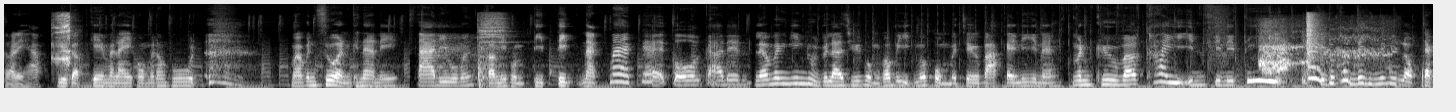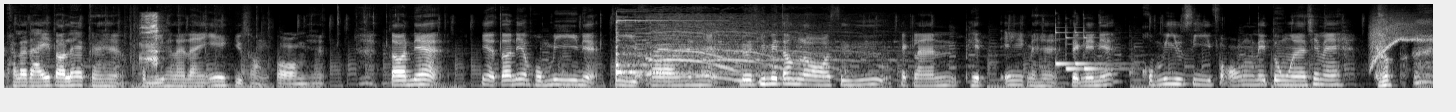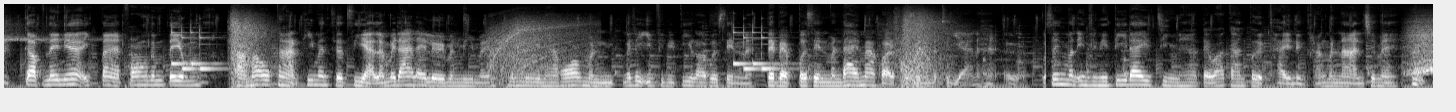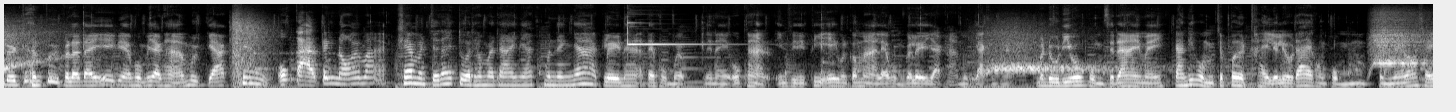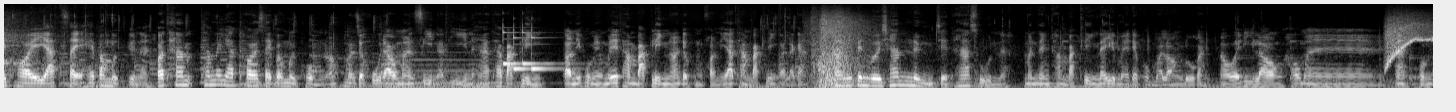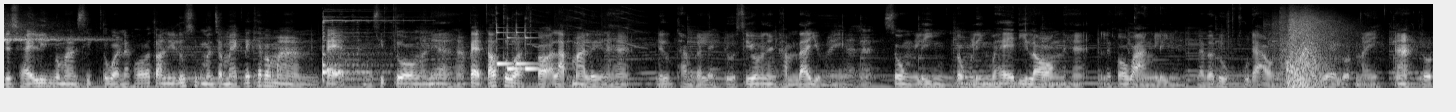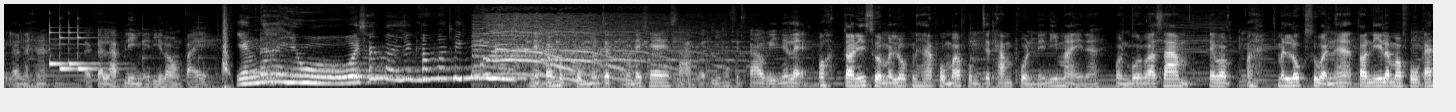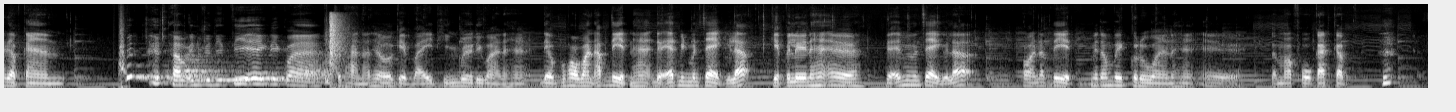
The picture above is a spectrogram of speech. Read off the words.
สวัสดีครับ อยู่กับเกมอะไรคงไม่ต้องพูด มาเป็นส่วนขนาดนี้ตาดิวมั้งตอนนี้ผมติดติดหนักมากแกโกการ์เดนแล้วมันยิ่งดูดเวลาชีวิตผมเข้าไปอีกเมื่อผมมาเจอบั๊กไอ้นี่นะ มันคือบั๊กไข่อินฟินิตี้ทุกคนได้ยินไม่ผิดหรอกจากพาราไดตอนแรกนะฮะ ผมมีพาราไดเอกอยู่สองฟองนะฮะตอนเนี้ยเนี่ยตอนเนี้ยผมมีเนี่ยสี่ฟองนะฮะ โดยที่ไม่ต้องรอซื้อจากร้านเพชรเอกนะฮะจากในเนี้ย ผมมีอยู่สี่ฟองในตัวใช่ไหมครับกับในเนี้ยอีกแปดฟองเต็มๆ ถามว่าโอกาสที่มันจะเสียแล้วไม่ได้อะไรเลยมันมีไหมมันมีนะฮะเพราะว่ามันไม่ได้อินฟินิตี้ร้อยเปอร์เซ็นต์นะ แต่แบบเปอร์เซ็นต์มันได้มากกว่าเปอร์เซ็นต์เสียนะฮะเออซึ่งมันอินฟินิตี้ได้จริงนะฮะแต่ว่าการเปิดไข่หนึ่งครั้งมันนานใช่ไหมโดยการเปิดพาราไดเอกเนี่ยผมอยากหาหมึกยักษ์ซึ่งโอกาสเป็นน้อยมาก แค่มันจะได้ตัวธรรมดายักษ์มันยังยากเลยนะฮะแต่ผมแบบไหนโอกาสอินฟินิตี้เอกมันก็มาแล้วผมก็เลยอยากหาหมึกยักษ์นะฮะมาดูดิว่าผมจะได้ไหมการที่ผมจะเปิดไข่เร็วๆได้ของผม ผมยังต้องใช้ทอยยัดใส่ให้ปลาหมึกอยู่นะเพราะถ้าถ้าไม่ยัดทอยใส่ปลาหมึกผมเนาะมันจะคูลดาวประมาณ 4 นาทีนะฮะ ถ้าบัคลิง ตอนนี้ผมยังไม่ได้ทำบัคลิงเนาะ เดี๋ยวผมขออนุญาตทำบัคลิงก่อนละกัน ตอนนี้เป็นเวอร์ชัน1750 นะ มันยังทำบัคลิงได้อยู่ไหมเดี๋ยวผมมาลองดูกันเอาไอดีลองเข้ามา อะ ผมจะใช้ลิงประมาณ 10 ตัวนะ เพราะว่าตอนนี้รู้สึกมันจะแม็กได้แค่ประมาณ8ถึง10 ตัวประมาณเนี้ยฮะแปดเก้าตัว ก็รับมาเลยนะฮะเริ่มทำกันเลย ดูซิว่ามันยังทำได้อยู่ไหมนะฮะ ส่งลิง ส่งลิงไปให้ดีลองนะฮะ แล้วก็วางลิง แล้วก็ดูคูลดาวด้วยลดไหมอะ ลดแล้วนะฮะ แล้วก็รับลิงไอดีลองไป ยังได้อยู่เวอร์ชันใหม่ยังทำ รับลิงก์ได้อยู่เนี่ยปลาหมึกผมมันจะมันได้แค่3นาที59วินี่แหละโอ้ตอนนี้สวนมันลกนะฮะผมว่าผมจะทำผลในนี่ใหม่นะผลบนวาซัมแต่ว่ามันลกสวนนะฮะตอนนี้เรามาโฟกัสกับการทำอินฟินิตี้เองดีกว่า สถานะที่เราเก็บไว้ทิ้งไปเลยดีกว่านะฮะ เดี๋ยวพอวันอัปเดตนะฮะ เดี๋ยวแอดมินมันแจกอยู่แล้ว เก็บไปเลยนะฮะ เออ เดี๋ยวแอดมินมันแจกอยู่แล้ว พอวันอัปเดตไม่ต้องไปกลัวนะฮะ เออ เรามาโฟกัสกับ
